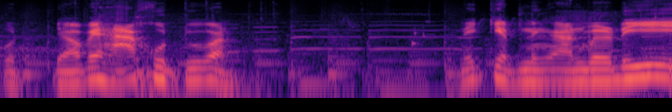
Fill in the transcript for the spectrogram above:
ขุดเดี๋ยวไปหาขุดดูก่อนนี่เก็บหนึ่งอันเบอร์ดี้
